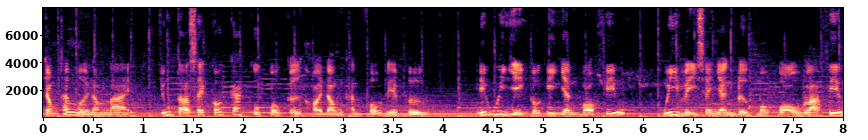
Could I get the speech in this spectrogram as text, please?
Trong tháng 10 năm nay, chúng ta sẽ có các cuộc bầu cử hội đồng thành phố địa phương. Nếu quý vị có ghi danh bỏ phiếu, quý vị sẽ nhận được một bộ lá phiếu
